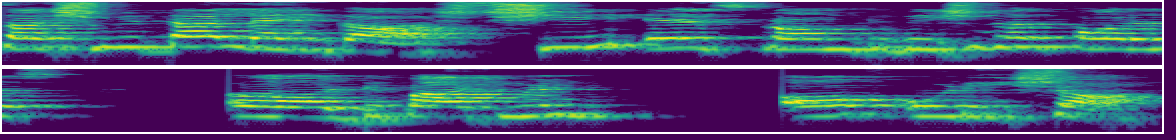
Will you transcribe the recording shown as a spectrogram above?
Sashmita Lenka, she is from Divisional Forest uh, Department of Odisha.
